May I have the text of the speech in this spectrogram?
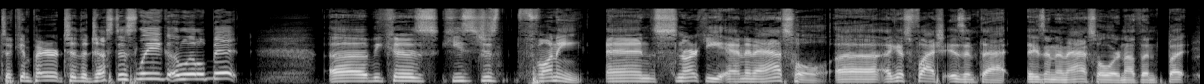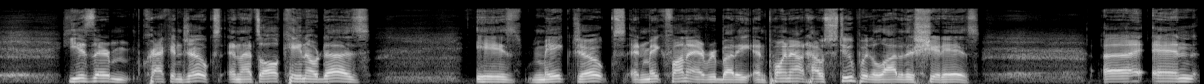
to compare it to the Justice League a little bit. Uh, because he's just funny and snarky and an asshole. Uh, I guess Flash isn't that, isn't an asshole or nothing, but he is there cracking jokes, and that's all Kano does is make jokes and make fun of everybody and point out how stupid a lot of this shit is. Uh, and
